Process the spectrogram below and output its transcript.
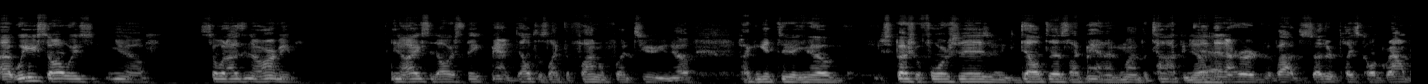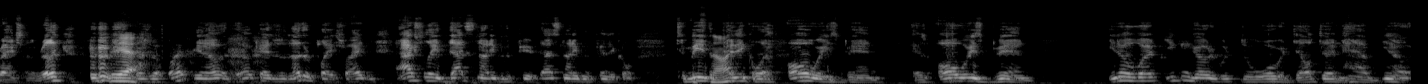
I, we used to always, you know, so when I was in the army, you know, I used to always think, man, Delta's like the final frontier. You know, if I can get to, you know, special forces and Delta's, like, man, I'm on the top. You know. And then I heard about this other place called Ground Branch. And really? Yeah. A what? You know, okay, there's another place, right? And actually, that's not even the that's not even the pinnacle. To me, It's the not? pinnacle has always been has always been. You know what? You can go to, to war with Delta and have you know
